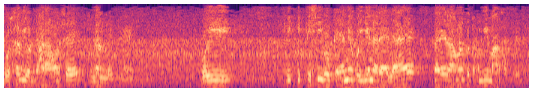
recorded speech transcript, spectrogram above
वो सब योद्धा रावण से लड़ लेते हैं कोई कि, कि किसी को कहने को ये न रह जाए करे रावण को तो हम भी मार सकते थे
